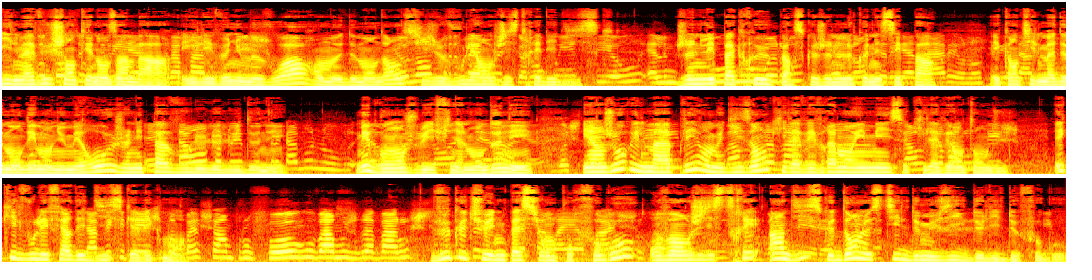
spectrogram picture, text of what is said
il m'a vu chanter dans un bar et il est venu me voir en me demandant si je voulais enregistrer des disques. Je ne l'ai pas cru parce que je ne le connaissais pas. Et quand il m'a demandé mon numéro, je n'ai pas voulu le lui donner. Mais bon, je lui ai finalement donné. "Olha, gostei Et un de jour, il m'a appelé en me disant qu'il avait vraiment aimé ce qu'il avait entendu et qu'il voulait faire des disques avec moi. Vu que tu as une passion pour Fogo, on va enregistrer un disque dans le style de musique de l'île de Fogo.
